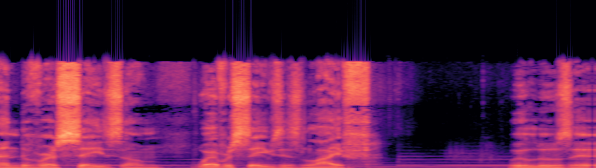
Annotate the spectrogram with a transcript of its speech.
and the verse says um whoever saves his life will lose it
